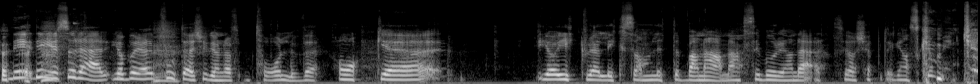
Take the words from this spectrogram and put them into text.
det, det är ju sådär, jag började fota 2012 och eh, jag gick väl liksom lite bananas i början där. Så jag köpte ganska mycket.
